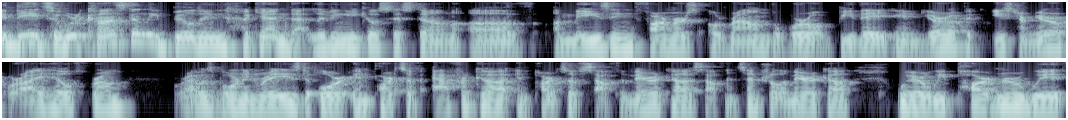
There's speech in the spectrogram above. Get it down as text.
Indeed. So we're constantly building, again, that living ecosystem of amazing farmers around the world, be they in Europe, in Eastern Europe, where I hail from, where I was born and raised, or in parts of Africa, in parts of South America, South and Central America, where we partner with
